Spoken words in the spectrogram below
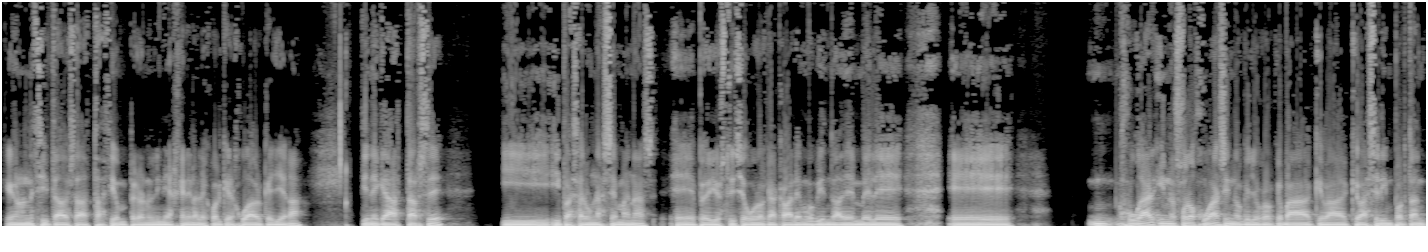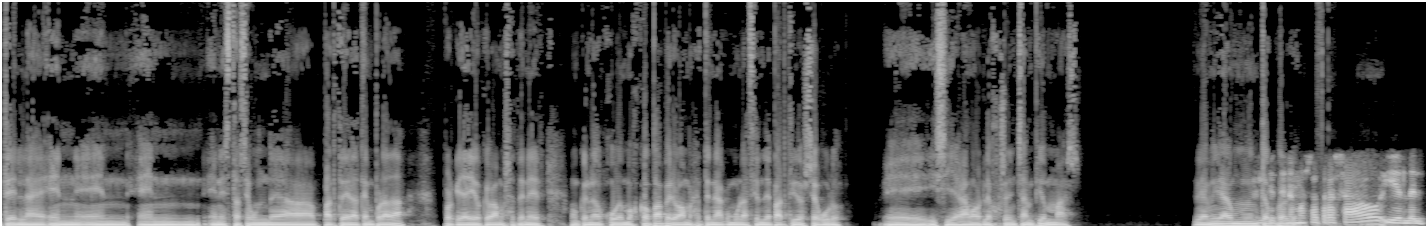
que no han necesitado esa adaptación, pero en líneas generales cualquier jugador que llega tiene que adaptarse y, pasar unas semanas, eh, pero yo estoy seguro que acabaremos viendo a Dembélé, eh, jugar y no solo jugar, sino que yo creo que va, que va, que va a ser importante en, la, en, en, en, en, esta segunda parte de la temporada, porque ya digo que vamos a tener, aunque no juguemos Copa, pero vamos a tener acumulación de partidos seguro. Eh, y si llegamos lejos en Champions, más. Voy a mirar un momento. El que tenemos atrasado y, el del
